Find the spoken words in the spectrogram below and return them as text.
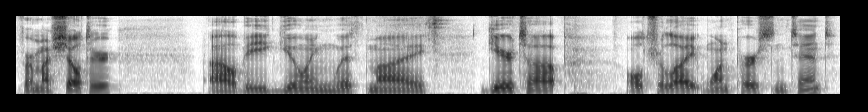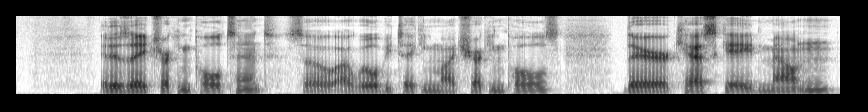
For my shelter, I'll be going with my Geertop ultralight one person tent. It is a trekking pole tent, so I will be taking my trekking poles. They're Cascade Mountain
